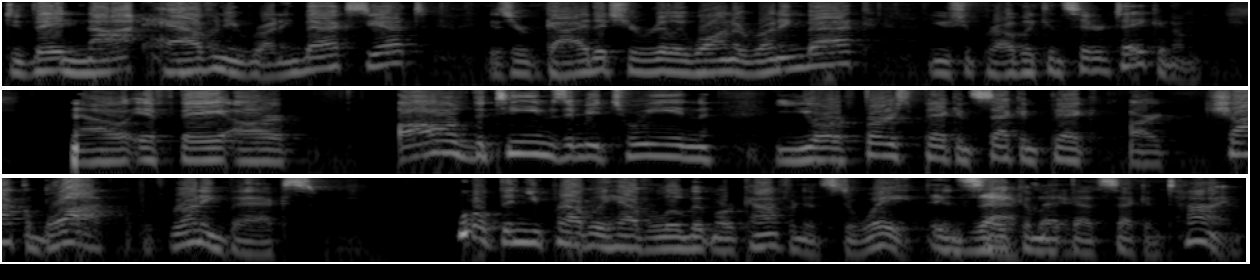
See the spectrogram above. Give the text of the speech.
Do they not have any running backs yet? Is your guy that you really want a running back? You should probably consider taking him. Now, if they are all of the teams in between your first pick and second pick are chock a block with running backs, well, then you probably have a little bit more confidence to wait and take them at that second time.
